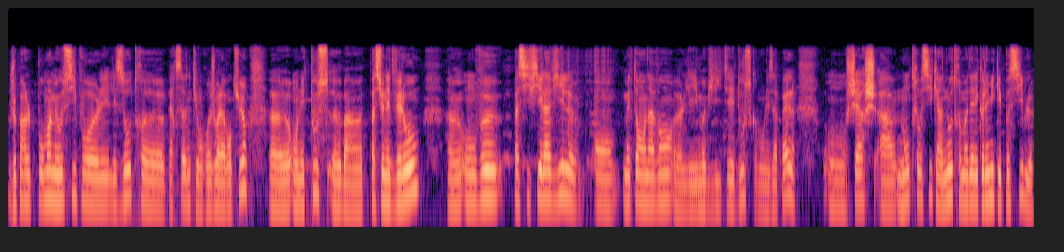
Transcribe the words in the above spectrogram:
je parle pour moi, mais aussi pour euh, les, autres euh, personnes qui ont rejoint l'aventure. Euh, on est tous ben, passionnés de vélo. on veut pacifier la ville en mettant en avant les mobilités douces, comme on les appelle. On cherche à montrer aussi qu'un autre modèle économique est possible,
